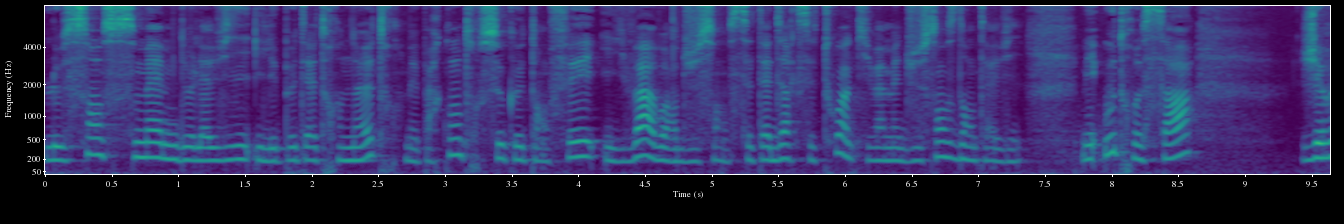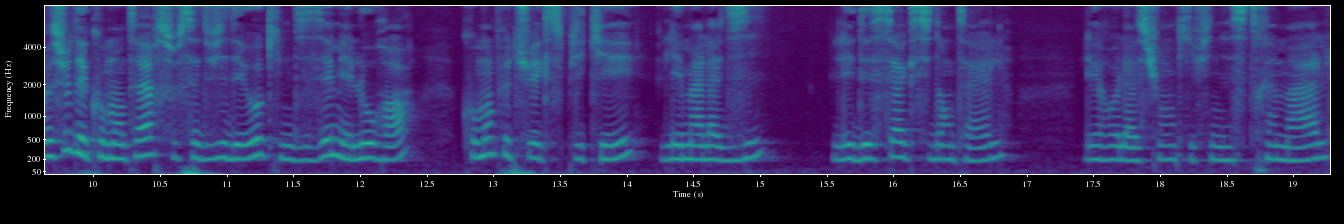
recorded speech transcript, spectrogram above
le sens même de la vie, il est peut-être neutre, mais par contre, ce que t'en fais, il va avoir du sens. C'est-à-dire que c'est toi qui vas mettre du sens dans ta vie. Mais outre ça, j'ai reçu des commentaires sur cette vidéo qui me disaient Mais Laura, comment peux-tu expliquer les maladies, les décès accidentels, les relations qui finissent très mal,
